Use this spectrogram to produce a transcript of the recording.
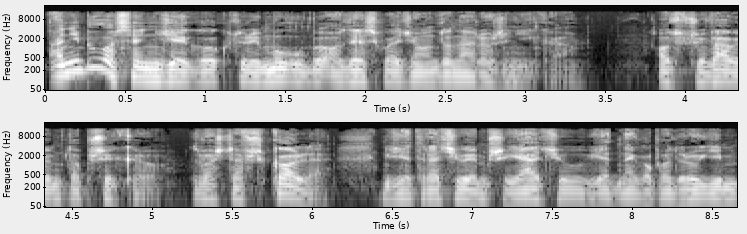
a nie było sędziego, który mógłby odesłać ją do narożnika. Odczuwałem to przykro, zwłaszcza w szkole, gdzie traciłem przyjaciół jednego po drugim,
